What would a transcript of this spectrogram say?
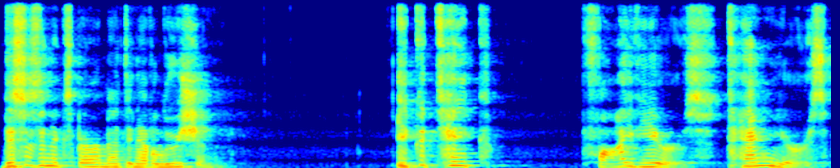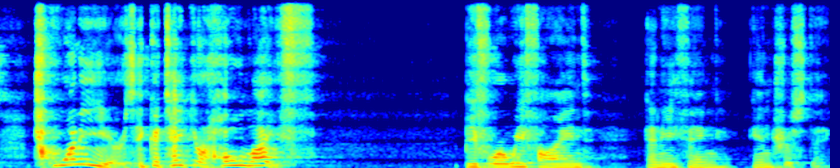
this is an experiment in evolution. It could take five years, 10 years, 20 years. It could take your whole life before we find anything interesting.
